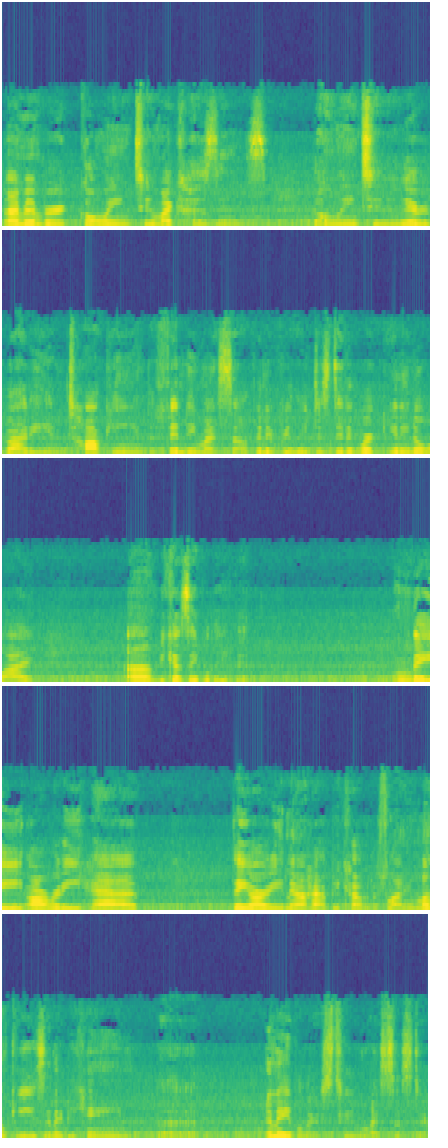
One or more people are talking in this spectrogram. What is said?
And I remember going to my cousins, going to everybody and talking and defending myself, and it really just didn't work. And you know why? Um, because they believed it. And they already had, they already now have become the flying monkeys, and they became the enablers to my sister.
